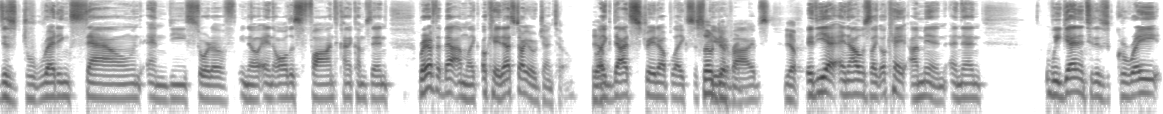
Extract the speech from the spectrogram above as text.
this dreading sound and the sort of you know and all this font kind of comes in right off the bat i'm like okay that's dario argento Yeah. like that's straight up like Suspiria different. vibes Yep. it, yeah, and I was like, okay, I'm in. And then we get into this great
